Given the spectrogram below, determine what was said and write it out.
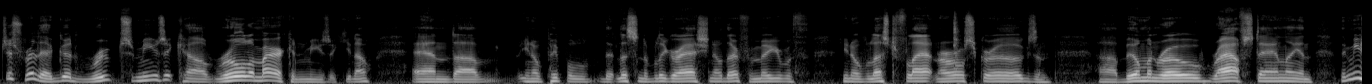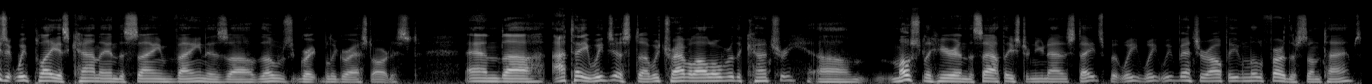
just really a good roots music, uh, rural American music, you know. And uh, you know, people that listen to bluegrass, you know, they're familiar with you know Lester Flatt and Earl Scruggs and uh, Bill Monroe, Ralph Stanley, and the music we play is kind of in the same vein as uh, those great bluegrass artists. And uh, I tell you, we just uh, we travel all over the country, um, mostly here in the southeastern United States, but we, we, we venture off even a little further sometimes.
